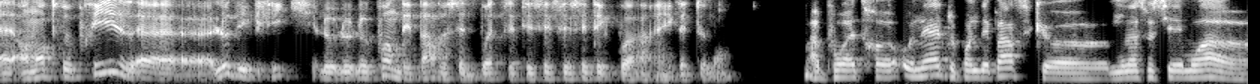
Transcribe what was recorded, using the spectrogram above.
en entreprise. Le déclic, le, le- point de départ de cette boîte, c'était quoi exactement? Bah, pour être euh, honnête, le point de départ, c'est que euh, mon associé et moi, euh,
